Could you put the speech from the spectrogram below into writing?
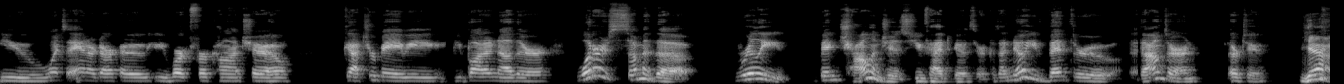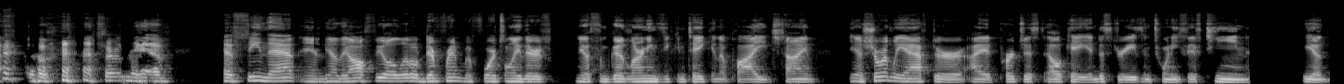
you went to Anadarko, you worked for Concho. got your baby, you bought another. What are some of the really big challenges you've had to go through? Because I know you've been through a downturn or two. Yeah, I certainly have have seen that, and you know they all feel a little different. But fortunately, there's you know some good learnings you can take and apply each time. You know, shortly after I had purchased LK Industries in 2015, you know,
